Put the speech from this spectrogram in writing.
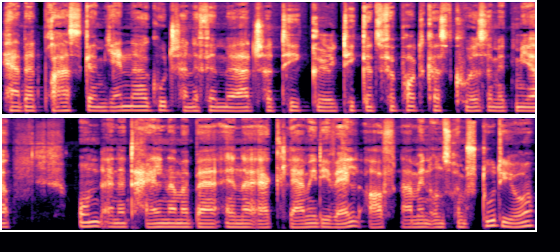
Herbert Brasker im Jänner, Gutscheine für Merch-Artikel, Tickets für Podcastkurse mit mir und eine Teilnahme bei einer Erklär mir die Welt Aufnahme in unserem Studio.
